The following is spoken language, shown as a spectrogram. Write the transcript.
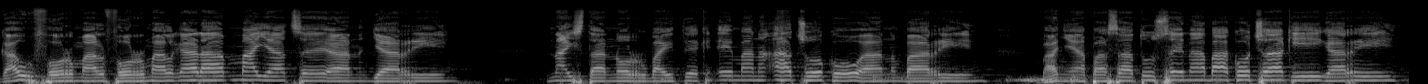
Gaur formal formal gara maiatzean jarri. Naizta norbaitek eman atxokoan barri. Baina pasatu zena bakotsak igarri.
